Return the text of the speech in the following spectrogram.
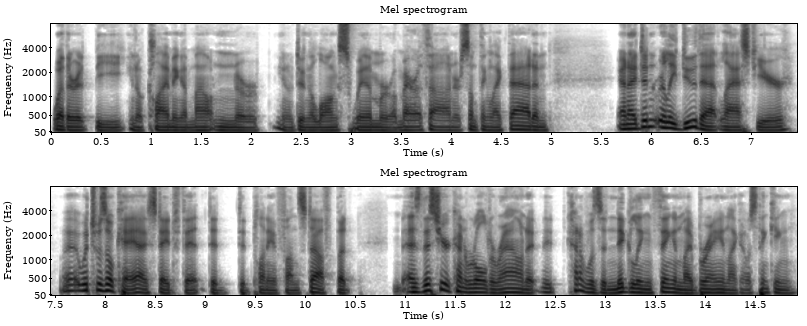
whether it be you know climbing a mountain or you know doing a long swim or a marathon or something like that. And and I didn't really do that last year, uh, which was okay. I stayed fit, did did plenty of fun stuff, but as this year kind of rolled around, it, it kind of was a niggling thing in my brain. Like I was thinking,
